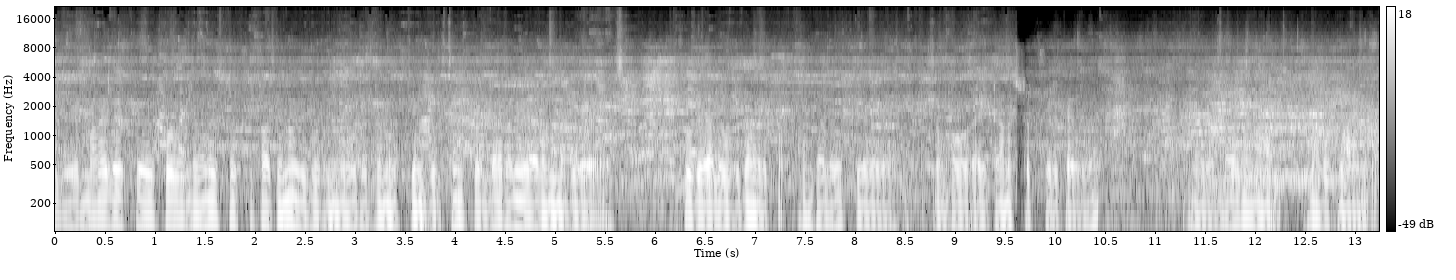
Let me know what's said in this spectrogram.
இது மலையில் இருக்க கோவில்னால ஸ்ட்ரெஸ் பார்த்தீங்கன்னா இது ஒரு நூறு நூற்றி அஞ்சு இருக்கும். இப்போ எல்லாராலையும் ஏற முடியாது கூடிய அளவுக்கு தான் இருக்கும். அந்த அளவுக்கு ரொம்ப ஒரு ஹைட்டான ஸ்டெப்ஸ் இருக்காது. எல்லோரும் வரலாம் இங்கே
